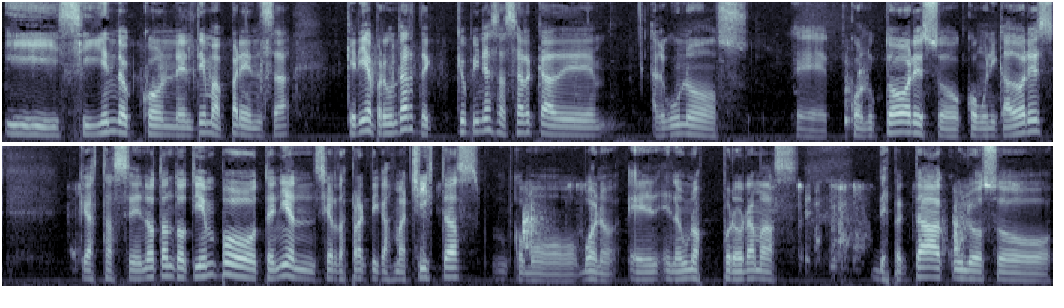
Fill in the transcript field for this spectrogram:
Y siguiendo con el tema prensa, quería preguntarte qué opinas acerca de algunos eh, conductores o comunicadores que hasta hace no tanto tiempo tenían ciertas prácticas machistas, como, bueno, en, algunos programas de espectáculos o,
